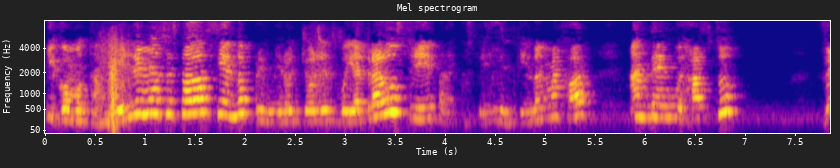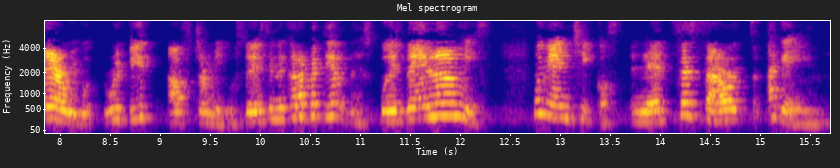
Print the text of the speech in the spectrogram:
Y como también lo hemos estado haciendo, primero yo les voy a traducir para que ustedes lo entiendan mejor. And then we have to Very good. Repeat after me. Ustedes tienen que repetir después de la mis. Muy bien, chicos. Let's start again.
